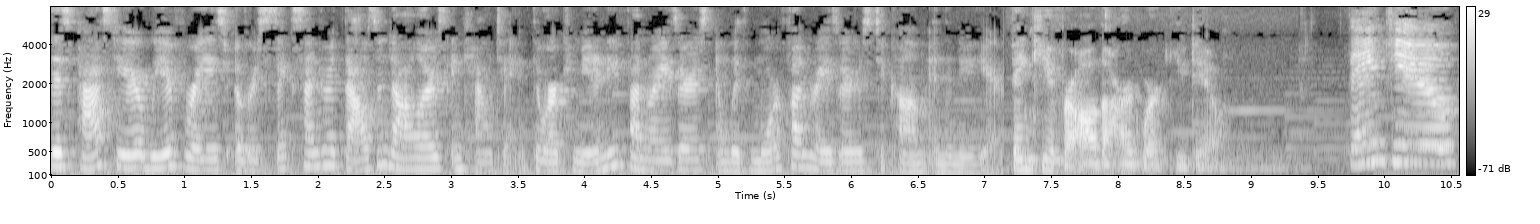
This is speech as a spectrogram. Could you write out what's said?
This past year, we have raised over $600,000 and counting through our community fundraisers and with more fundraisers to come in the new year. Thank you for all the hard work you do. Thank you.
